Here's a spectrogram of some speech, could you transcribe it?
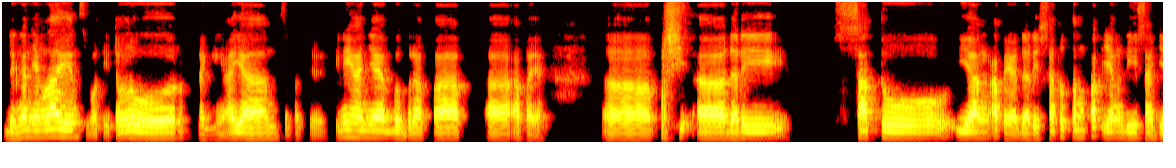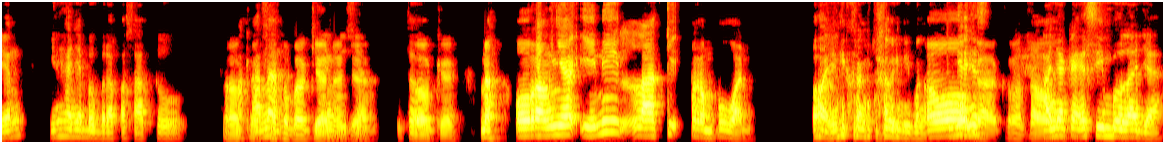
dengan yang lain seperti telur, daging ayam seperti. Ini hanya beberapa eh, apa ya persi- eh, dari satu yang apa ya dari satu tempat yang disajen ini hanya beberapa satu Oke, makanan satu bagian yang aja. disiap. Betul. Oke. Nah, orangnya ini laki perempuan. Oh ini kurang tahu ini bang. Oh, ini hanya enggak, kurang tahu. hanya kayak simbol aja.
